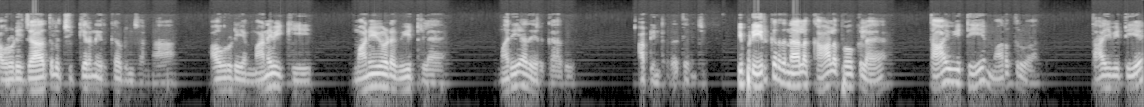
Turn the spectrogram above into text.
அவருடைய ஜாதத்துல சுக்கிரன் இருக்கு அப்படின்னு சொன்னா அவருடைய மனைவிக்கு மனைவியோட வீட்டுல மரியாதை இருக்காது அப்படின்றத தெரிஞ்சு இப்படி இருக்கிறதுனால காலப்போக்குல தாய் வீட்டையே மறந்துடுவாங்க தாய் வீட்டையே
